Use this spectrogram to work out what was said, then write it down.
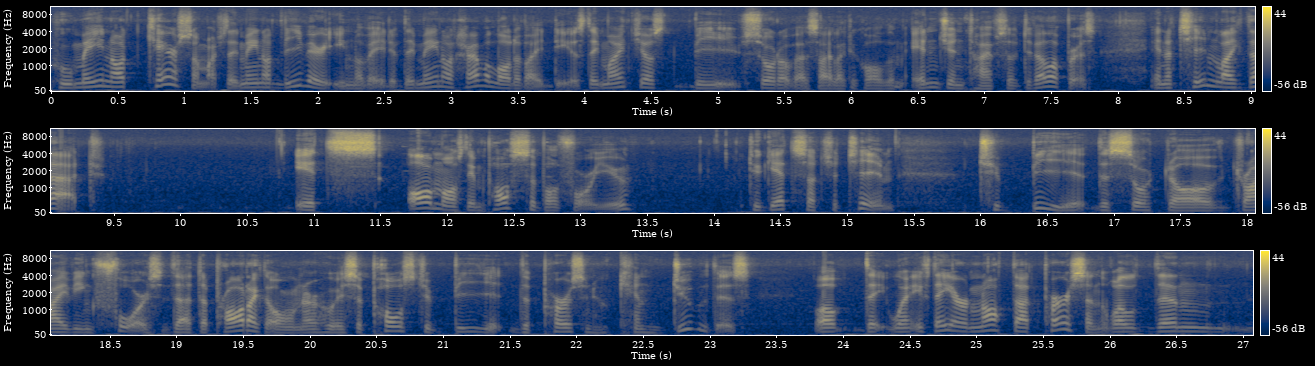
who may not care so much they may not be very innovative they may not have a lot of ideas they might just be sort of as I like to call them engine types of developers in a team like that it's almost impossible for you to get such a team to be the sort of driving force that the product owner who is supposed to be the person who can do this well they when if they are not that person well then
